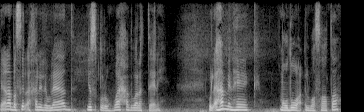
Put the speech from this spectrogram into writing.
يعني أنا بصير أخلي الأولاد يصبروا واحد ورا الثاني والأهم من هيك موضوع الوساطة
